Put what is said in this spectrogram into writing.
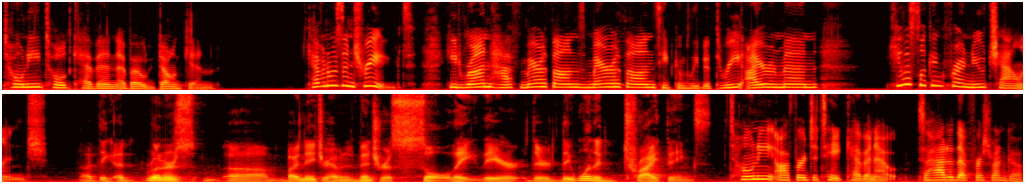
Tony told Kevin about Donkin. Kevin was intrigued. He'd run half marathons, marathons, he'd completed three Ironmen. He was looking for a new challenge. I think uh, runners um, by nature have an adventurous soul. They they're they they want to try things. Tony offered to take Kevin out. So how did that first run go?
